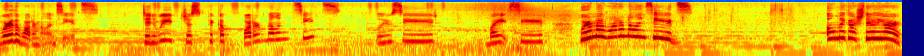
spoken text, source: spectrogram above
Where are the watermelon seeds? Didn't we just pick up watermelon seeds? Blue seed, white seed. Where are my watermelon seeds? Oh my gosh, there they are.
